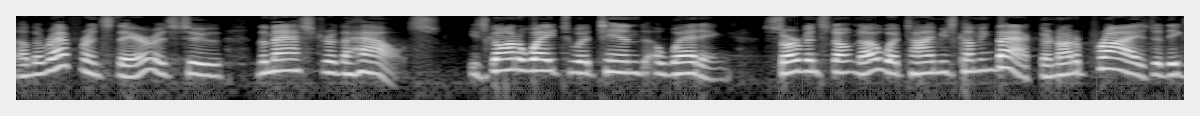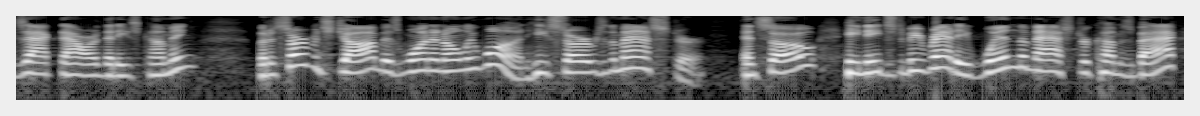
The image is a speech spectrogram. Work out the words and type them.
Now the reference there is to the master of the house. He's gone away to attend a wedding. Servants don't know what time he's coming back. They're not apprised of the exact hour that he's coming. But a servant's job is one and only one. He serves the master. And so he needs to be ready. When the master comes back,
